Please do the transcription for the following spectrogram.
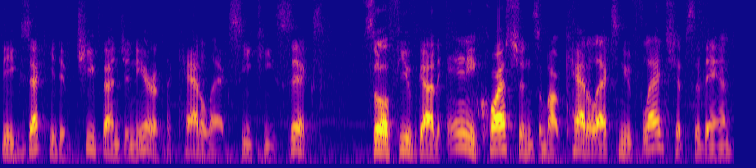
the Executive Chief Engineer of the Cadillac CT6. So if you've got any questions about Cadillac's new flagship sedan,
